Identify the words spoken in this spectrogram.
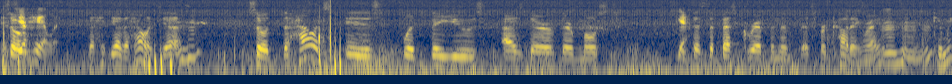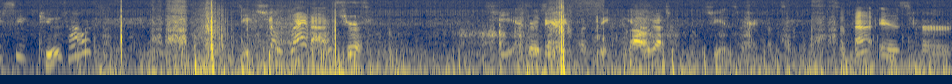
It's So- your hallux. The, yeah, the helix, yes. Mhm. So the helix is what they use as their their most. Yes. That's the best grip and the, that's for cutting, right? Mm-hmm. Can we see Q's helix? If she'll let us. Sure. She is Very very. Yeah. Oh, gotcha. She is very footsie. So that is her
